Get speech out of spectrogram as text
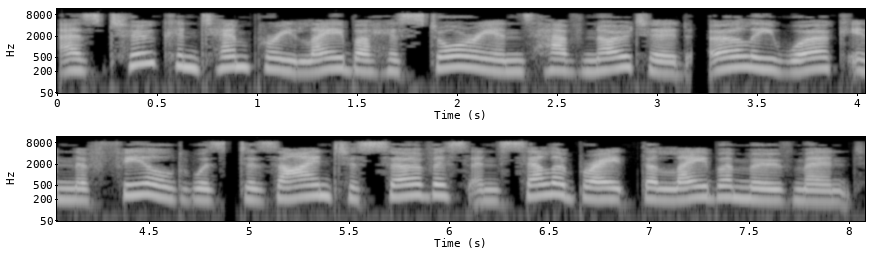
As two contemporary labor historians have noted, early work in the field was designed to service and celebrate the labor movement.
